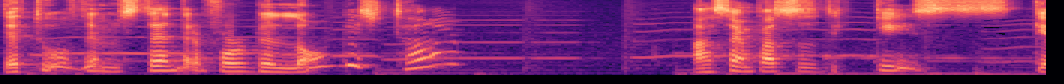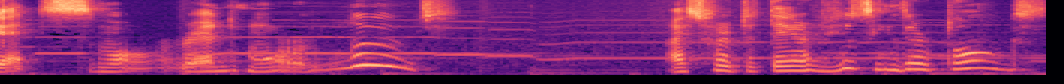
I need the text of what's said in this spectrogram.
The two of them stand there for the longest time? As time passes, the case gets more and more loot. I swear that they are using their tongues.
